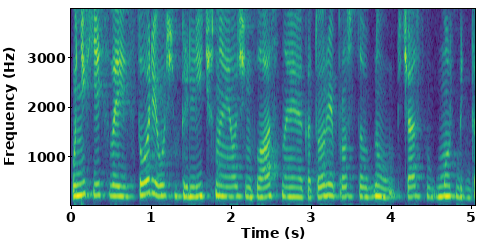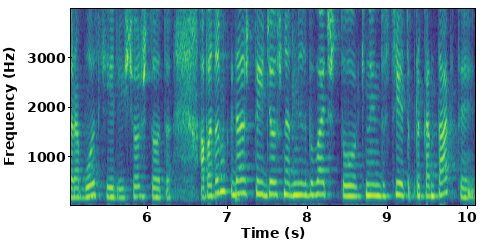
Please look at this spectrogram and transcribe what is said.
у них есть свои истории очень приличные, очень классные, классные, которые просто, ну, сейчас, может быть, доработки или еще что-то. А потом, когда же ты идешь, надо не забывать, что киноиндустрия это про контакты.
